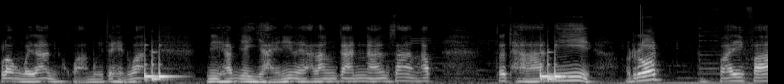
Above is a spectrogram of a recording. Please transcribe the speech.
กล้องไปด้านขวามือจะเห็นว่านี่ครับใหญ่ ๆ นี่เลยอลังการงานสร้างครับ สถานีรถ ไฟฟ้า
